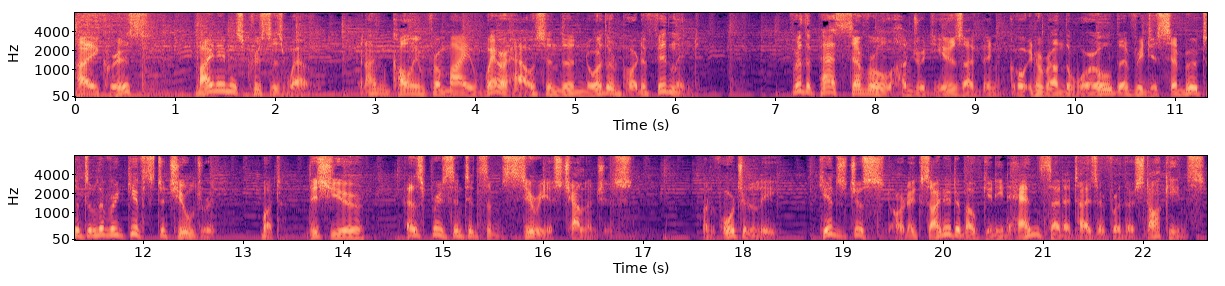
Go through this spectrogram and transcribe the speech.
Hi, Chris. My name is Chris as well, and I'm calling from my warehouse in the northern part of Finland. For the past several hundred years, I've been going around the world every December to deliver gifts to children. But this year has presented some serious challenges. Unfortunately, kids just aren't excited about getting hand sanitizer for their stockings,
